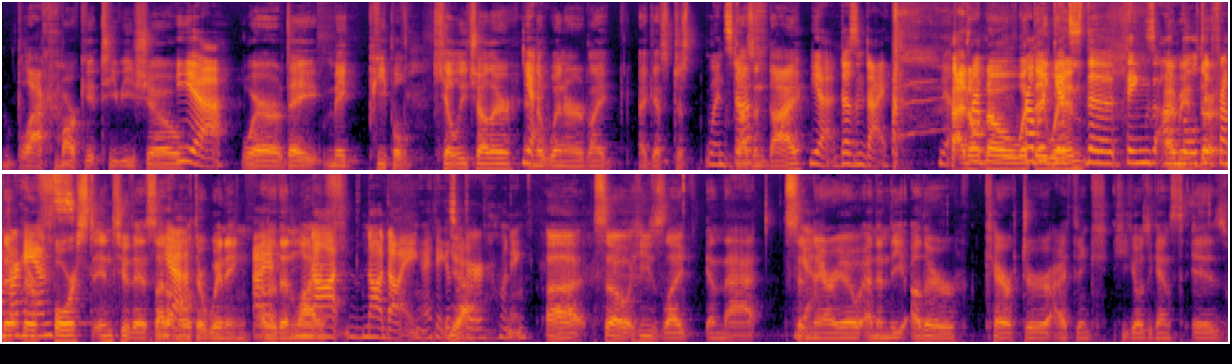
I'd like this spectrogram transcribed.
black market TV show Yeah, where they make people kill each other Yeah. and the winner like I guess just win stuff. doesn't die. Yeah, doesn't die. Yeah. I don't Prob- know what they win. gets the things I mean, unbolted they're, from they're, their they're hands. forced into this. I don't Yeah. know what they're winning I- other than life. Not not dying. I think is Yeah. what they're winning. Uh, so he's like in that scenario, and then the other character I think he goes against is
